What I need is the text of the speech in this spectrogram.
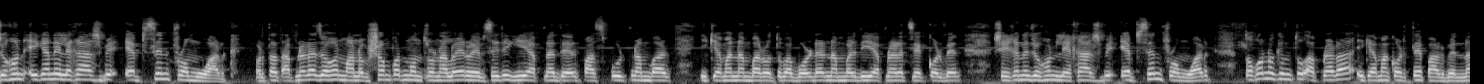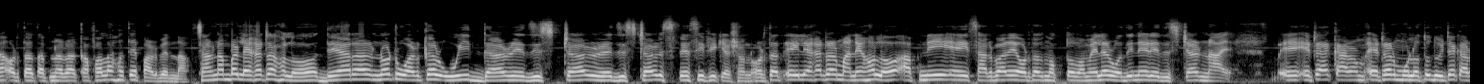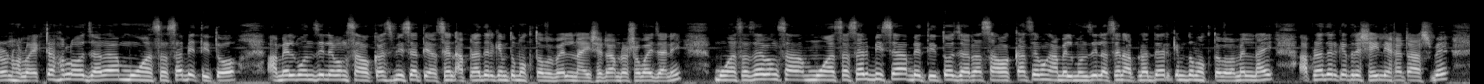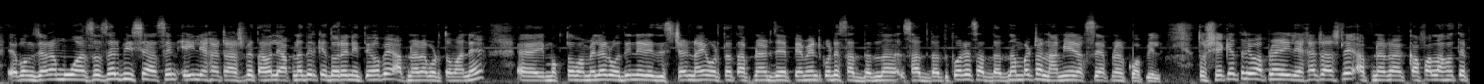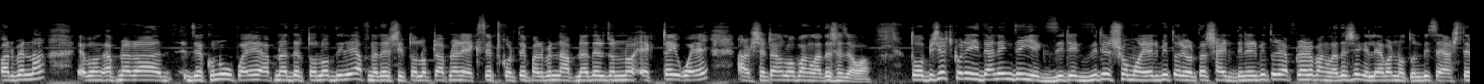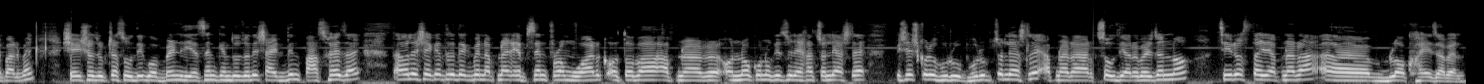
যখন এখানে লেখা আসবে অ্যাবসেন্ট ফ্রম ওয়ার্ক অর্থাৎ আপনারা যখন মানব সম্পদ মন্ত্রণালয়ের ওয়েবসাইটে গিয়ে আপনাদের পাসপোর্ট নাম্বার ইকেমা নাম্বার অথবা বর্ডার নাম্বার দিয়ে আপনারা চেক করবেন, সেখানে যখন লেখা আসবে অ্যাবসেন্ট ফ্রম ওয়ার্ক তখনও কিন্তু আপনারা ইকামা করতে পারবেন না, অর্থাৎ আপনারা কাফালা হতে পারবেন না। চার নাম্বার লেখাটা হলো there are not worker with the register register specification অর্থাৎ এই লেখাটার মানে হলো, আপনি এই সার্ভারে অর্থাৎ মক্তব আমেলের অধীনে রেজিস্টার নাই। এটা কারণ, এটার মূলত দুইটা কারণ হলো একটা হলো যারা মুয়াসাসা ব্যতীত আমেল মঞ্জিল এবং সাওকাস বিসাতে আছেন, আপনাদের কিন্তু মক্তবাবেল নাই, সেটা আমরা সবাই জানি। মুয়াসাসা এবং মুয়াসাসার বিসা ব্যতীত যারা সাওয়াকাস এবং আমেল মঞ্জিল আছেন, আপনাদের কিন্তু মক্তবামেল নাই। আপনাদের ক্ষেত্রে সেই লেখাটা আসবে এবং যারা মুয়াসাসার বিসা আছেন, এই লেখাটা আসবে, তাহলে আপনাদেরকে ধরে নিতে হবে, আপনারা বর্তমানে, এই মক্তব অধীনে রেজিস্টার নাই, অর্থাৎ আপনার যে পেমেন্ট করে সাদ্দাত না- সাদ্দাত করে সাদ্দাত নাম্বারটা নামিয়ে রাখছে আপনার কপিল। তো সেক্ষেত্রেও আপনার এই লেখাটা আসলে আপনারা কাফালা হতে পারবেন না এবং আপনারা যে কোনো উপায়ে আপনাদের তলব দিলে আপনাদের সেই তলবটা আপনারা অ্যাকসেপ্ট করতে পারবেন না আপনাদের জন্য একটাই ওয়ে, আর সেটা হলো বাংলাদেশে যাওয়া। তো বিশেষ করে ইদানিং যে এক্সিট এক্সিটের সময়ের ভিতরে, অর্থাৎ ষাট দিনের ভিতরে আপনারা বাংলাদেশে গেলে আবার নতুন ভিসায় আসতে পারবেন। সেই সুযোগটা সৌদি গভর্নমেন্ট দিয়েছেন, কিন্তু যদি ষাট দিন পাস হয়ে যায়, তাহলে সেক্ষেত্রে দেখবেন আপনার অ্যাবসেন্ট ফ্রম ওয়ার্ক অথবা আপনার অন্য কোনো কিছু লেখা চলে আসলে, বিশেষ করে হুরুপ হুরুপ চলে আসলে আপনারা সৌদি আরবের জন্য চিরস্থায়ী আপনারা ব্লক হয়ে যাবেন।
